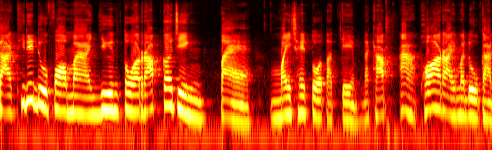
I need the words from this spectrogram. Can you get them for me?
จากที่ได้ดูฟอร์มมายืนตัวรับก็จริง แต่ไม่ใช่ตัวตัดเกมนะครับอะเพราะอะไรมาดูกัน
